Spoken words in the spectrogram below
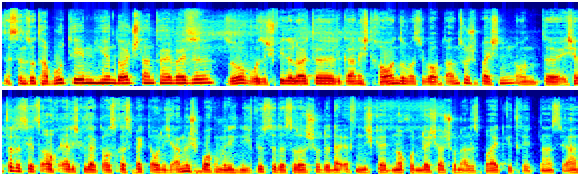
das sind so Tabuthemen hier in Deutschland teilweise, so, wo sich viele Leute gar nicht trauen, sowas überhaupt anzusprechen. Und äh, ich hätte das jetzt auch ehrlich gesagt aus Respekt auch nicht angesprochen, wenn ich nicht wüsste, dass du das schon in der Öffentlichkeit noch und Löcher schon alles breitgetreten hast, ja.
